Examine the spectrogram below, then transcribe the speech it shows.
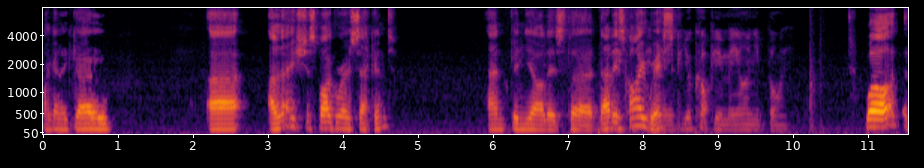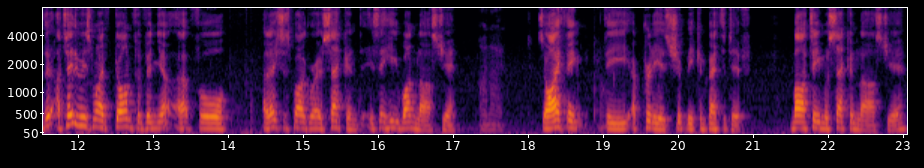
I'm going to go. Uh, Aleix Espargaro second, and Vinales third. That You're is high copying me. risk. You're copying me, aren't you, boy? Well, the, I'll tell you the reason why I've gone for Vigna, uh, for Aleix Espargaro second is that he won last year. I know. So I think the Aprilias should be competitive. Martin was second last year.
